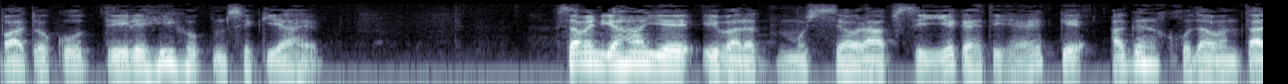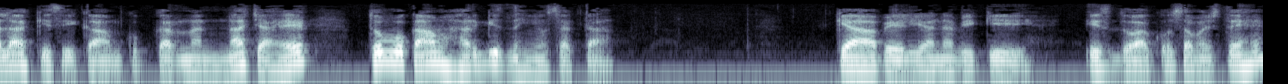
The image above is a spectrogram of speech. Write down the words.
باتوں کو تیرے ہی حکم سے کیا ہے۔ سمن، یہاں یہ عبارت مجھ سے اور آپ سے یہ کہتی ہے کہ اگر خدا و تعالی کسی کام کو کرنا نہ چاہے تو وہ کام ہرگز نہیں ہو سکتا۔ کیا آپ ایلیا نبی کی اس دعا کو سمجھتے ہیں؟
